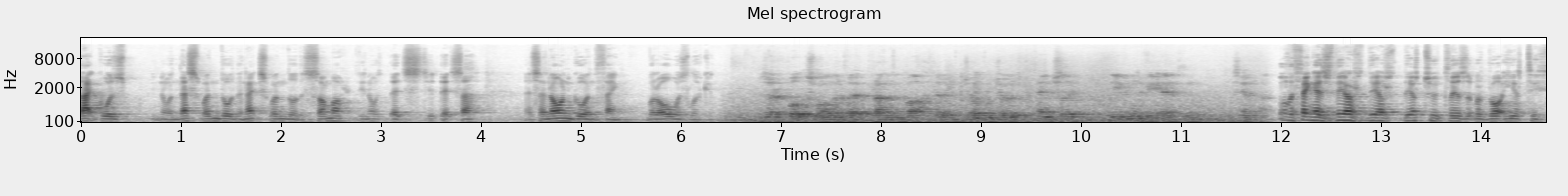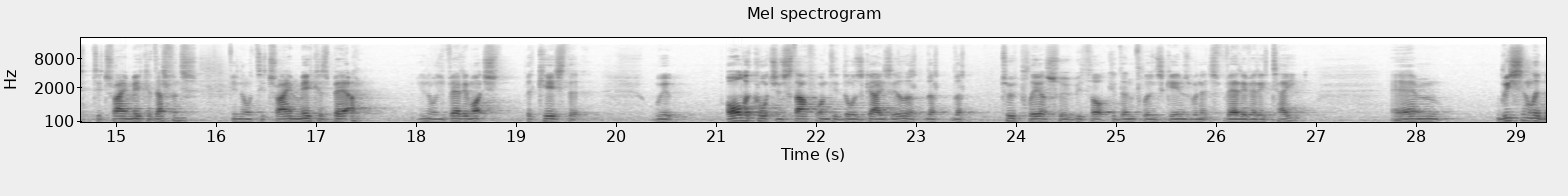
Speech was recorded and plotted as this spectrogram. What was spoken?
that goes, you know, in this window, the next window, the summer. You know, it's it's a it's an ongoing thing. We're always looking. There's a report this morning about Brandon Barker and Jordan Jones potentially leaving. You got anything to say on that? Well, the thing is, they're, they're, they're two players that were brought here to, to try and make a difference, you know, to try and make us better. You know, it's very much the case that we, all the coaching staff wanted those guys there. They're, they're, they're two players who we thought could influence games when it's very, very tight. Um, recently,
